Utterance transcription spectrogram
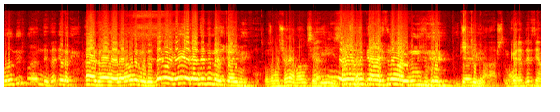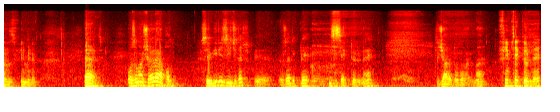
Olabilir falan dediler. Ya da hadi hadi olur mu dediler. O yüzden eğlendirdim ben hikayemi. O zaman şöyle yapalım sevgili 10 izleyiciler. yıllık bir araştırma var bunun için. Ciddi bir araştırma. Görebiliriz yalnız filmini. Evet. O zaman şöyle yapalım. Sevgili izleyiciler, e, özellikle iş sektörüne, ticaret odalarına, Film sektörüne.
